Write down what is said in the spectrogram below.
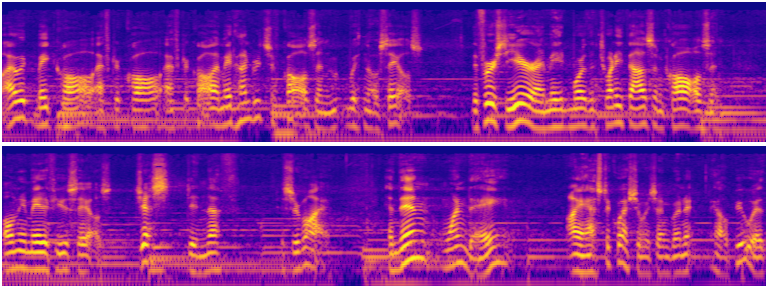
I would make call after call after call. I made hundreds of calls and with no sales. The first year, I made more than 20,000 calls and only made a few sales, just enough to survive. And then one day, I asked a question, which I'm going to help you with.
